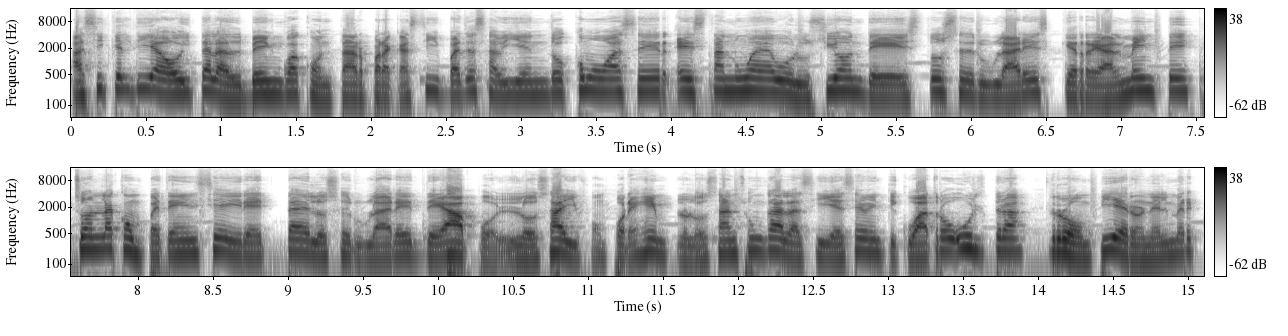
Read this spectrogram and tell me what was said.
así que el día de hoy te las vengo a contar para que así vayas sabiendo cómo va a ser esta nueva evolución de estos celulares que realmente son la competencia directa de los celulares de Apple, los iPhone. Por ejemplo, los Samsung Galaxy S24 Ultra rompieron el mercado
